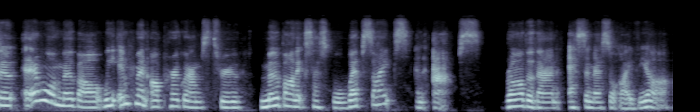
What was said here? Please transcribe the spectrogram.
So, at Everyone Mobile, we implement our programs through mobile accessible websites and apps rather than SMS or IVR.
